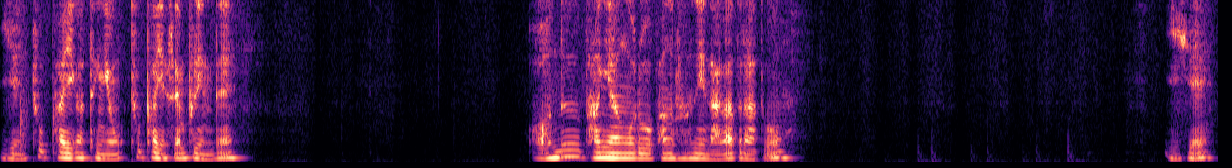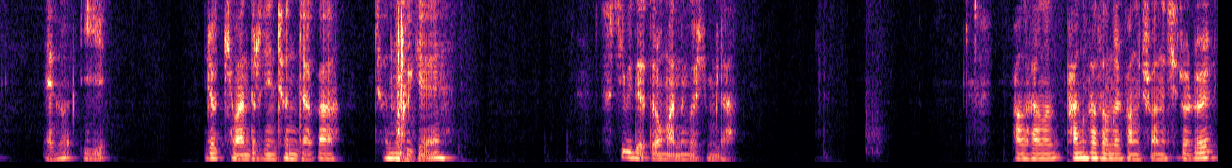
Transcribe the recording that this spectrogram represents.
이게 2파이 같은 경우 2파이의 샘플인데 어느 방향으로 방선이 나가더라도 이게 에너 이 이렇게 만들어진 전자가 전극에 수집이 되도록 만든 것입니다. 방사선, 방사선을 방출하는 시료를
